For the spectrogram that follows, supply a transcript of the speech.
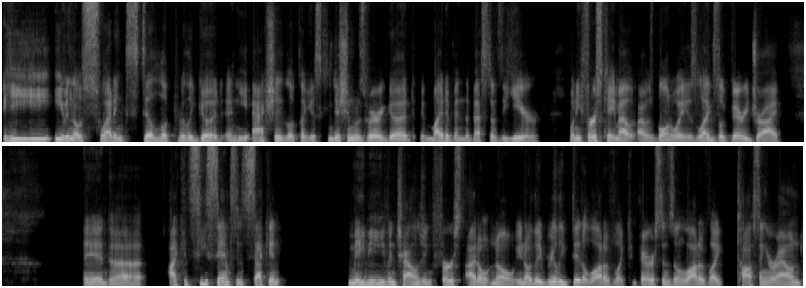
he, even though sweating, still looked really good. And he actually looked like his condition was very good. It might have been the best of the year. When he first came out, I was blown away. His legs looked very dry. And uh, I could see Samson second, maybe even challenging first. I don't know. You know, they really did a lot of like comparisons and a lot of like tossing around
